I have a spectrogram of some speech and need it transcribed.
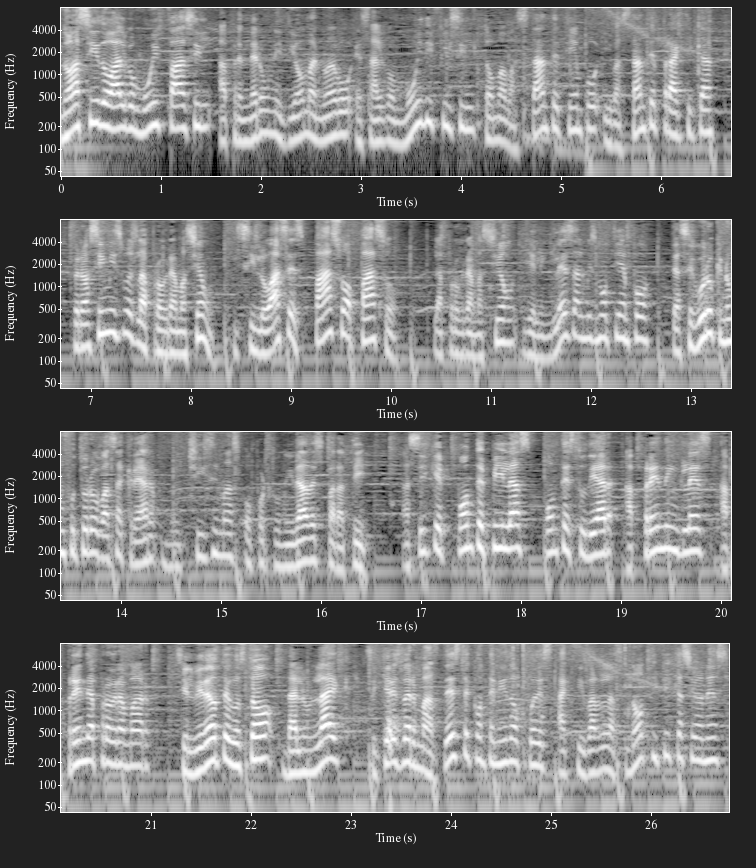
No ha sido algo muy fácil, aprender un idioma nuevo es algo muy difícil, toma bastante tiempo y bastante práctica, pero así mismo es la programación. Y si lo haces paso a paso, la programación y el inglés al mismo tiempo, te aseguro que en un futuro vas a crear muchísimas oportunidades para ti. Así que ponte pilas, ponte a estudiar, aprende inglés, aprende a programar. Si el video te gustó, dale un like. Si quieres ver más de este contenido, puedes activar las notificaciones.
